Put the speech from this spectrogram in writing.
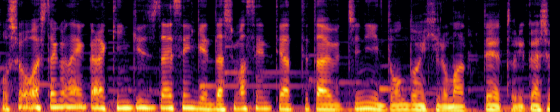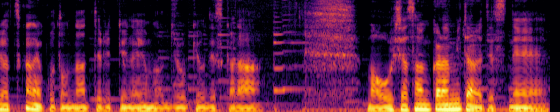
保証はしたくないから緊急事態宣言出しませんってやってたうちにどんどん広まって取り返しがつかないことになってるっていうのは今の状況ですから。まあお医者さんから見たらですね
